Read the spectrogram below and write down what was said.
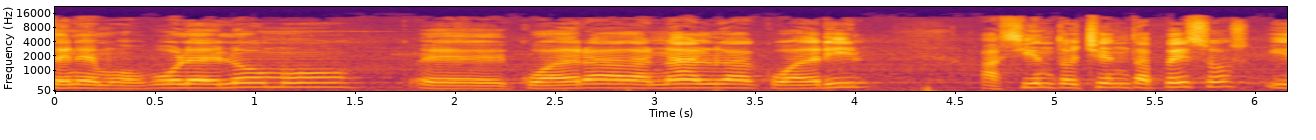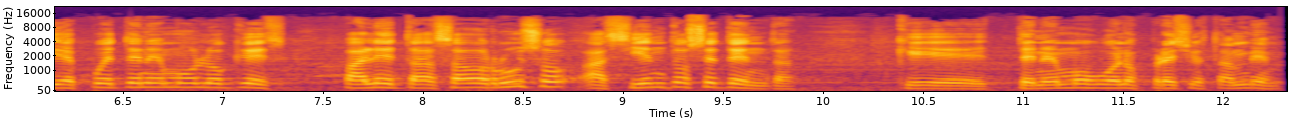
tenemos bola de lomo, eh, cuadrada, nalga, cuadril a 180 pesos y después tenemos lo que es paleta asado ruso a 170, que tenemos buenos precios también.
